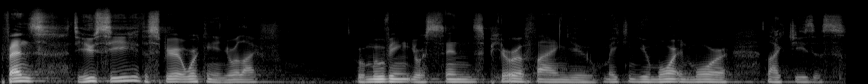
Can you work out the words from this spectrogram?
Friends, do you see the Spirit working in your life? Removing your sins, purifying you, making you more and more like Jesus.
